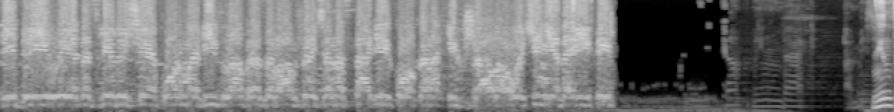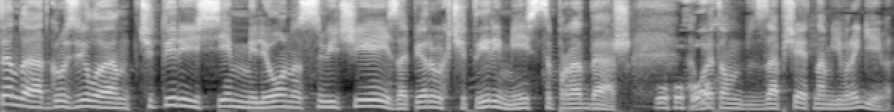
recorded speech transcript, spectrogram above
Бедрилы — это следующая форма визла, образовавшаяся на стадии кокона. Их жало очень ядовитые. Nintendo отгрузила 4,7 миллиона свечей за первых 4 месяца продаж. Ох-ох-ох. Об этом сообщает нам Еврогеймер.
